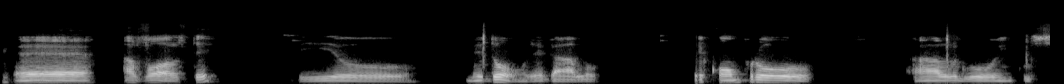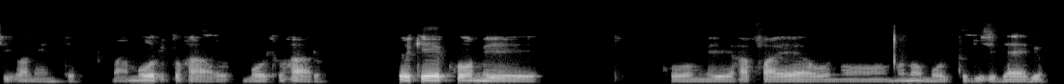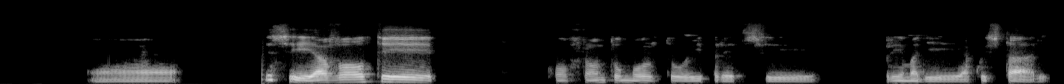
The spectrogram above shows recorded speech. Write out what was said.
Eh, a volte io mi do un regalo e compro algo impulsivamente, ma molto raro, molto raro, perché come, come Rafael non, non ho molto desiderio. Eh, e sì, a volte confronto molto i prezzi prima di acquistare.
